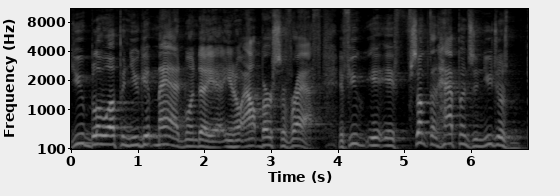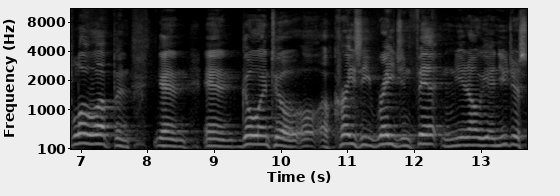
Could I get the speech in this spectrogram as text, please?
you blow up and you get mad one day, you know, outbursts of wrath. If you if something happens and you just blow up and and and go into a, a crazy raging fit and you know and you just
